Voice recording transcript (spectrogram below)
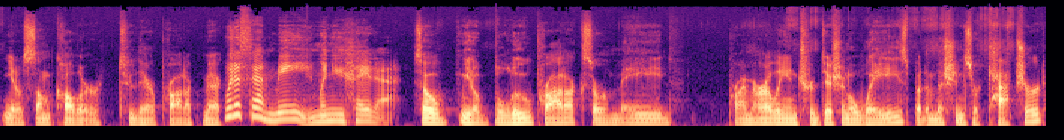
you know, some color to their product mix. What does that mean when you say that? So, you know, blue products are made primarily in traditional ways, but emissions are captured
